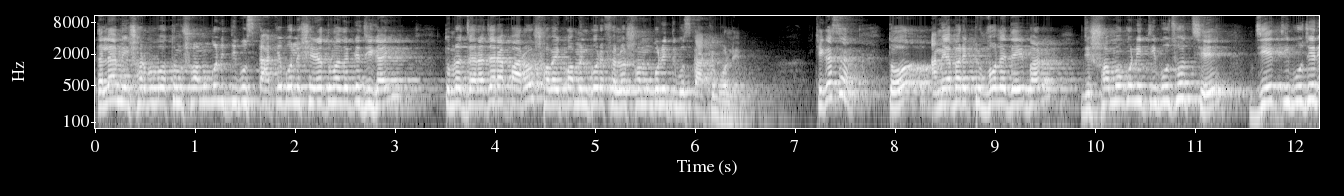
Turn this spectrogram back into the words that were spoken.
তাহলে আমি সর্বপ্রথম সমকোণী ত্রিভুজ কাকে বলে সেটা তোমাদেরকে জিগাই। তোমরা যারা যারা পারো, সবাই কমেন্ট করে ফেলো সমকোণী ত্রিভুজ কাকে বলে। ঠিক আছে? তো আমি আবার একটু বলে দেই এবার যে সমকোণী ত্রিভুজ হচ্ছে যে ত্রিভুজের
